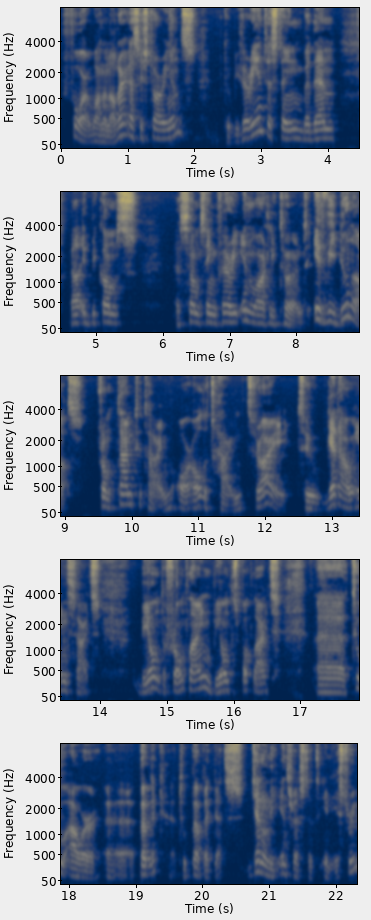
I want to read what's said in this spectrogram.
for one another as historians, it could be very interesting, but then, well, it becomes uh, something very inwardly turned. If we do not from time to time or all the time try to get our insights beyond the front line, beyond the spotlight, uh, to our uh, public, to public that's generally interested in history,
